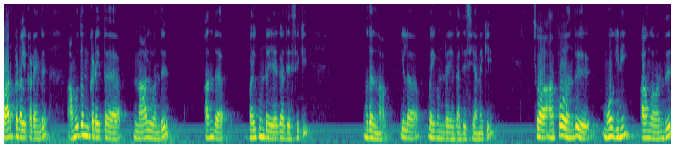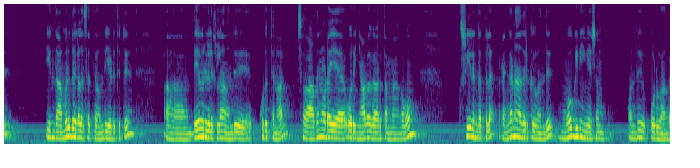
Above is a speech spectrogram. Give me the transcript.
பார்க்கடல் கடைந்து அமுதம் கிடைத்த நாள் வந்து அந்த வைகுண்ட ஏகாதசிக்கு முதல் நாள் இல்லை வைகுண்ட ஏகாதசி அன்னைக்கு. ஸோ அப்போது வந்து மோகினி அவங்க வந்து இந்த அமிர்த கலசத்தை வந்து எடுத்துகிட்டு தேவர்களுக்கெல்லாம் வந்து கொடுத்த நாள். ஸோ அதனுடைய ஒரு ஞாபகார்த்தமாகவும் ஸ்ரீரங்கத்தில் ரங்கநாதருக்கு வந்து மோகினி வேஷம் வந்து போடுவாங்க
